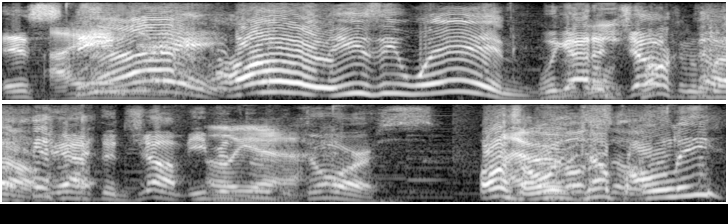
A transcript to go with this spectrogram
It's I Stingray. Oh, easy win. We got to What are you jump though. about? We have to jump even Oh, through yeah. the doors. Oh, so I only also- jump only?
